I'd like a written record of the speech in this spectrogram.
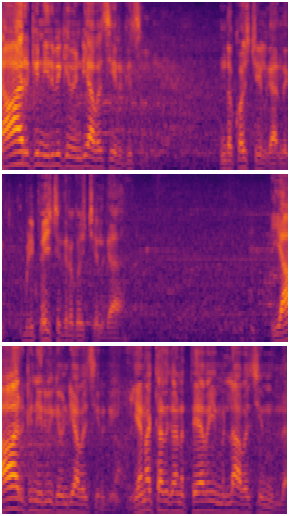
யாருக்கு நிரூபிக்க வேண்டிய அவசியம் இருக்கு சொல்லு இந்த கொஸ்டினுக்கா அந்த இப்படி பேசிட்டு இருக்கிற கொஸ்டினுக்கா யாருக்கு நிரூபிக்க வேண்டிய அவசியம் இருக்குது எனக்கு அதுக்கான தேவையும் இல்லை அவசியமும் இல்லை.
